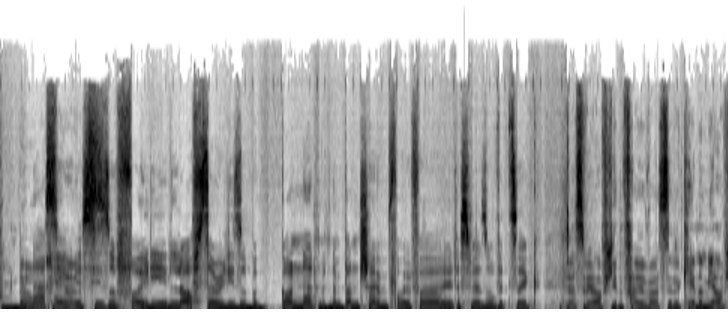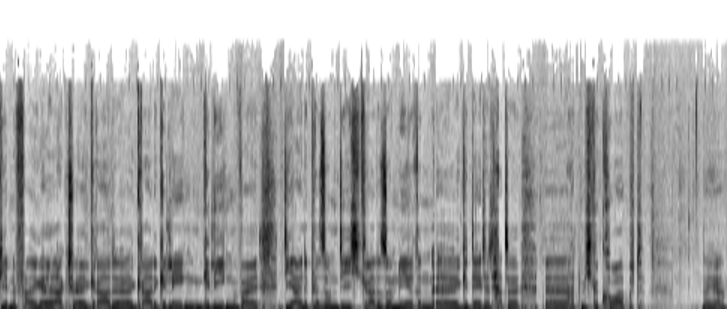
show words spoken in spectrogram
Who knows? Nachher yes. ist sie so voll die Love Story, die so begonnen hat mit einem Bandscheibenvollfall. Das wäre so witzig. Das wäre auf jeden Fall was. Käme mir auf jeden Fall äh, aktuell gerade gerade gelegen, gelegen, weil die eine Person, die ich gerade so im Näheren äh, gedatet hatte, äh, hat mich gekorbt. Naja.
